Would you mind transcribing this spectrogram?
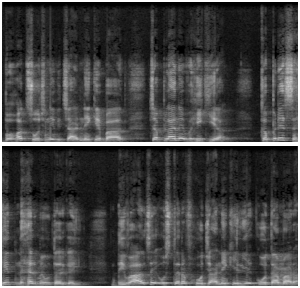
बहुत सोचने विचारने के बाद चपला ने वही किया। कपड़े सहित नहर में उतर गई। दीवार से उस तरफ़ हो जाने के लिए गोता मारा।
